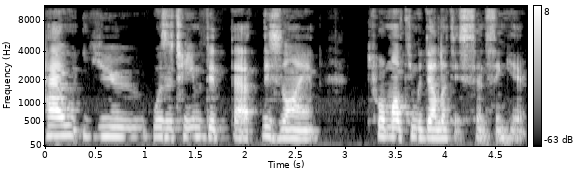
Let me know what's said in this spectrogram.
how you, as a team, did that design for multimodality sensing here.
